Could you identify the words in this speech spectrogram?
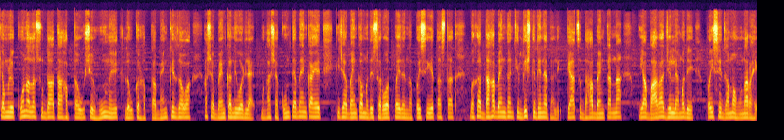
त्यामुळे कोणाला सुद्धा आता हप्ता उशीर होऊ नये लवकर हप्ता बँकेत जावा. अशा बँका निवडल्या आहेत. मग अशा कोणत्या बँका आहेत की ज्या बँकामध्ये सर्वात पहिल्यांदा पैसे येत असतात? बघा दहा बँकांची लिस्ट देण्यात आली. त्याच दहा बँकांना या बारा जिल्ह्यामध्ये पैसे जमा होणार आहे.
